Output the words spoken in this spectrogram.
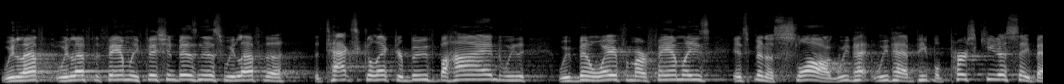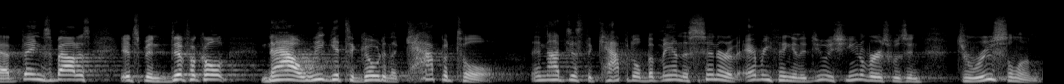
We left, we left the family fishing business, we left the, the tax collector booth behind, we, we've been away from our families. It's been a slog. We've had, we've had people persecute us, say bad things about us. It's been difficult. Now we get to go to the capital and not just the capital, but man, the center of everything in the Jewish universe was in Jerusalem.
